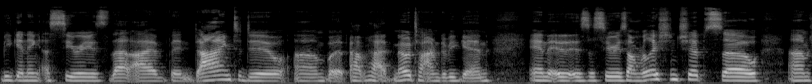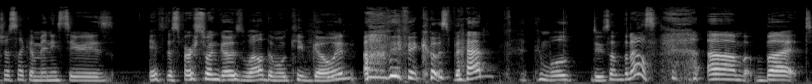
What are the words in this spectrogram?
beginning a series that I've been dying to do um but have had no time to begin and it is a series on relationships. So, um it's just like a mini series. If this first one goes well, then we'll keep going. Um, if it goes bad, then we'll do something else. Um but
